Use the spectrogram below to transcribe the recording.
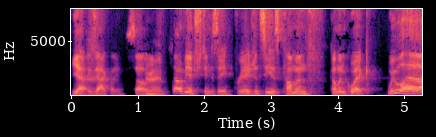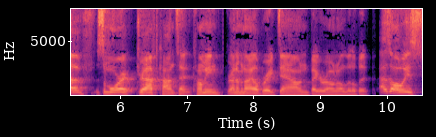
Yeah, exactly. So right. that would be interesting to see. Free agency is coming coming quick. We will have some more draft content coming. Grenham and I will break down Begarona a little bit. As always,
